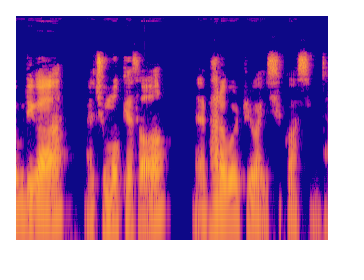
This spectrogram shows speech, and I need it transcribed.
우리가 주목해서 네, 바라볼 필요가 있을 것 같습니다.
